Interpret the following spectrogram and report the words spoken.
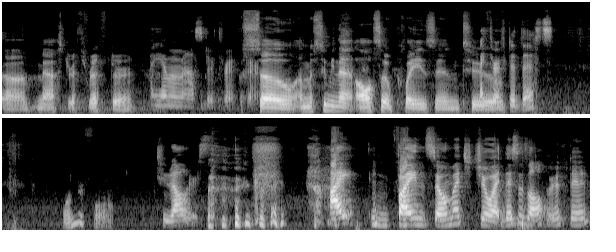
uh, master thrifter. I am a master thrifter. So I'm assuming that also plays into I thrifted this. wonderful. Two dollars. I find so much joy. This is all thrifted.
